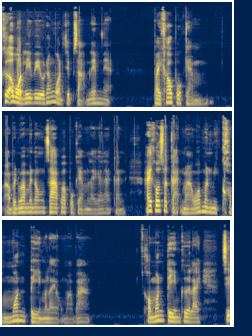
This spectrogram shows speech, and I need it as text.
คือเอาบทรีวิวทั้งหมด 13 เล่มเนี่ยไปเข้าโปรแกรม เอาเป็นว่าไม่ต้องทราบว่าโปรแกรมอะไรก็แล้วกัน ให้เขาสกัดมาว่ามันมีคอมมอนตีมอะไรออกมาบ้างคอมมอนตีมคืออะไรที่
